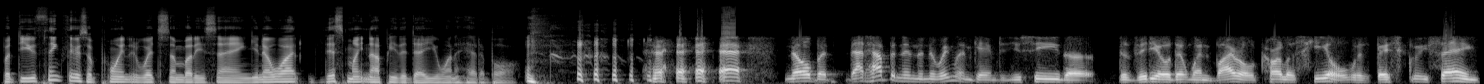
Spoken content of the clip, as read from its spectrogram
but do you think there's a point at which somebody's saying, you know what, this might not be the day you want to hit a ball? no, but that happened in the New England game. Did you see the the video that went viral? Carles Gil was basically saying,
